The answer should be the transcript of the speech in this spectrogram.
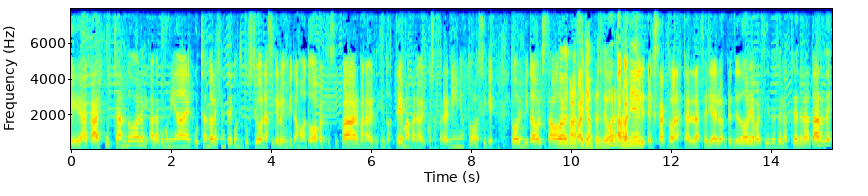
eh, acá escuchando a la, a la comunidad, escuchando a la gente de Constitución, así que los invitamos a todos a participar, van a haber distintos temas, van a haber cosas para niños, todo, así que todos invitados el sábado. Va a haber una par- feria de emprendedoras a también. partir- Exacto, van a estar en la Feria de los Emprendedores a partir desde las 3 de la tarde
